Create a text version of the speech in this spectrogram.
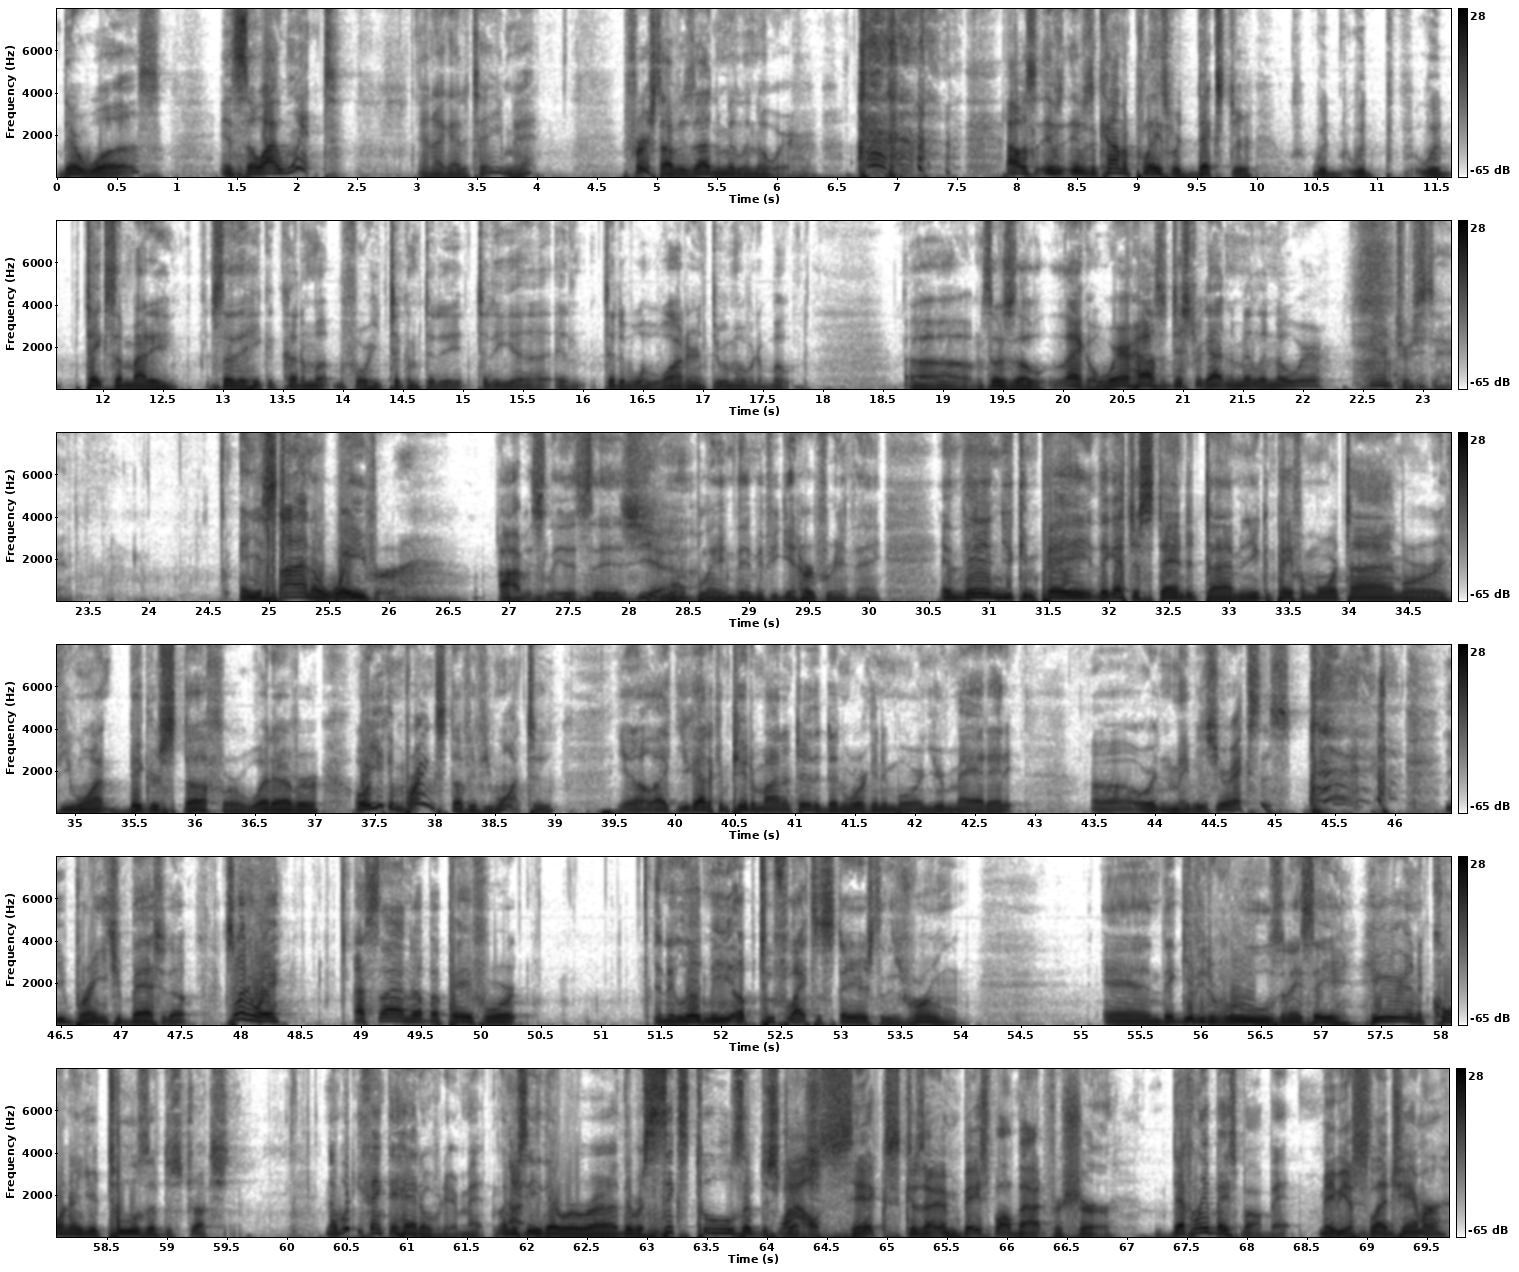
There was, and so I went, and I got to tell you, man. First off, it was out in the middle of nowhere. I was it was it was the kind of place where Dexter would would would take somebody so that he could cut him up before he took him to the to the uh to the water and threw him over the boat. Um, so it's a like a warehouse district out in the middle of nowhere, Interesting. and you sign a waiver. Obviously, it says Yeah. you won't blame them if you get hurt for anything. And then you can pay. They got your standard time, and you can pay for more time, or if you want bigger stuff or whatever, or you can bring stuff if you want to. You know, like you got a computer monitor that doesn't work anymore, and you're mad at it, uh, or maybe it's your ex's. you bring it, you bash it up. So anyway, I signed up, I paid for it, and they led me up two flights of stairs to this room. And they give you the rules, and they say, "Here in the corner, your tools of destruction." Now, what do you think they had over there, Matt? Let me see. There were uh, there were six tools of destruction. Wow, six? Because a baseball bat for sure. Definitely a baseball bat. Maybe a sledgehammer.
